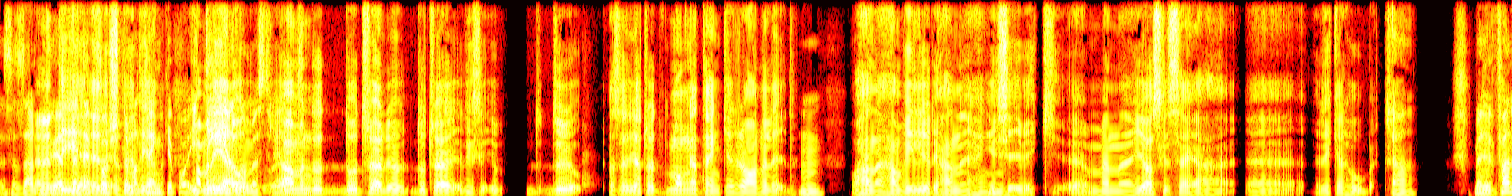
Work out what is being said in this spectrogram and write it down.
alltså, så här, du vet, det, det första man tänker på. Idén ja, om Österlen. Ja, liksom. men då, då, tror jag, då, tror jag, liksom, då, alltså, jag tror att många tänker Ranelid. Mm. Och han, han vill ju det, han hänger i mm. Kivik. Eh, men eh, jag skulle säga eh, Richard Hobert. Ja. Men det, fan,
